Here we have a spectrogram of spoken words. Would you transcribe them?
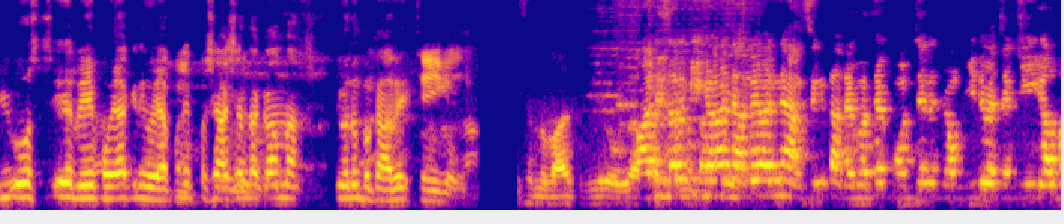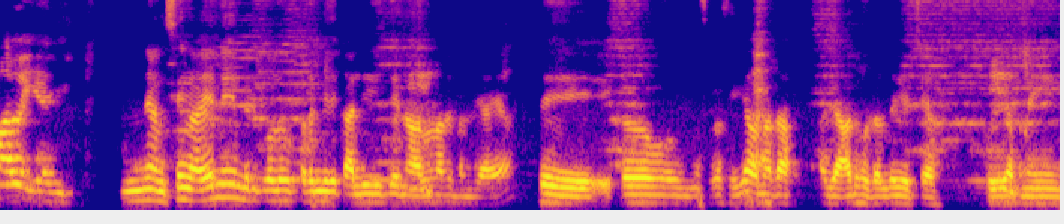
ਕਿ ਉਸ 'ਚ ਰੇਪ ਹੋਇਆ ਕਿ ਨਹੀਂ ਹੋਇਆ ਆਪਣੇ ਪ੍ਰਸ਼ਾਸਨ ਦਾ ਕੰਮ ਆ ਕਿ ਉਹਨੂੰ ਬਕਾਵੇ। ਠੀਕ ਹੈ ਜੀ। ਹਾਂਜੀ ਸਰ ਕੀ ਕਹਿਣਾ ਚਾਹੁੰਦੇ ਹੋ? ਨਿਹੰਗ ਸਿੰਘ ਤੁਹਾਡੇ ਕੋਲ ਇੱਥੇ ਪਹੁੰਚੇ ਨੇ ਚੌਂਕੀ ਦੇ ਵਿੱਚ ਕੀ ਗੱਲਬਾਤ ਹੋਈ ਹੈ ਜੀ? ਨਿਹੰਗ ਸਿੰਘ ਆਏ ਨੇ ਮੇਰੇ ਕੋਲ ਪਰਮਜੀਤ ਕਾਲੀ ਦੇ ਨਾਲ ਉਹਨਾਂ ਦੇ ਬੰਦੇ ਆਏ ਆ। ਤੇ ਇੱਕ ਮਸਲਾ ਸੀਗਾ ਉਹਨਾਂ ਦਾ ਆਜ਼ਾਦ ਹੋਟਲ ਦੇ ਵਿੱਚ ਕੋਈ ਆਪਣੀ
